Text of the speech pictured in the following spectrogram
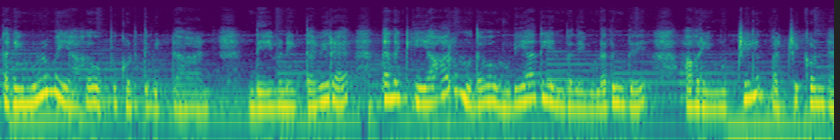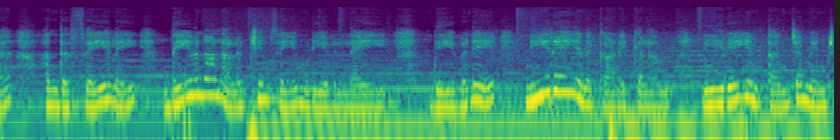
தன்னை முழுமையாக ஒப்பு கொடுத்து விட்டான் தேவனை தவிர தனக்கு யாரும் உதவ முடியாது என்பதை உணர்ந்து அவரை முற்றிலும் பற்றி கொண்ட அந்த செயலை தேவனால் அலட்சியம் செய்ய முடியவில்லை. தேவனே நீரே எனக்கு அடைக்கலம். நீரே என் தஞ்சம் என்ற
